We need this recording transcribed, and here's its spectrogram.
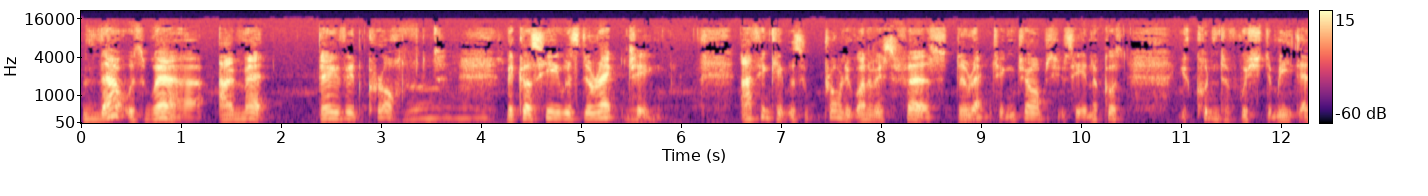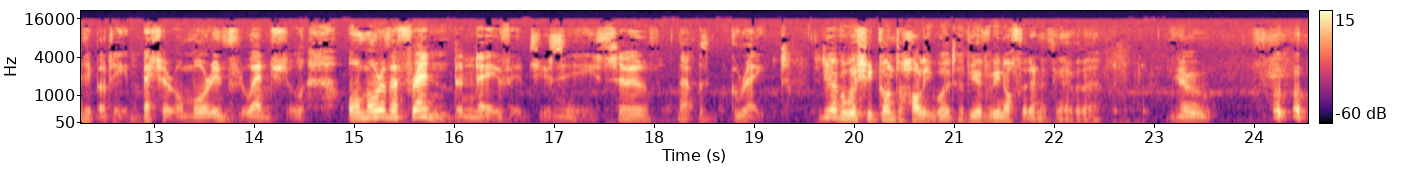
That was where I met David Croft because he was directing. I think it was probably one of his first directing jobs, you see. And of course, you couldn't have wished to meet anybody better or more mm. influential or more of a friend than mm. David, you mm. see. So that was great. Did you ever wish you'd gone to Hollywood? Have you ever been offered anything over there? No.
